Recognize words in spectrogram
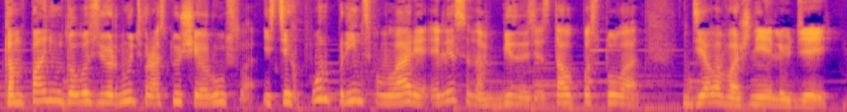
Компанию удалось вернуть в растущее русло, и с тех пор принципом Ларри Эллисона в бизнесе стал постулат «дело важнее людей».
